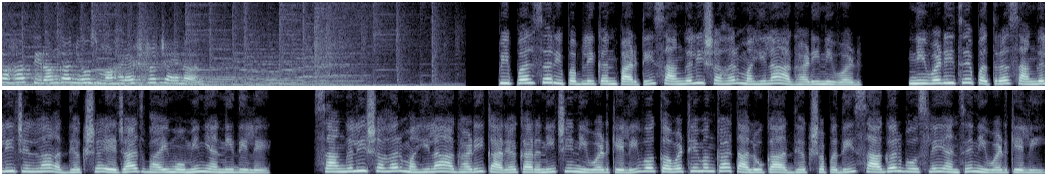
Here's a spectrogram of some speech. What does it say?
आहात Tiranga news Maharashtra channel. Peoples republican party Sangli शहर महिला आघाडी निवड. निवडीचे पत्र सांगली जिल्हा अध्यक्ष एजाज भाई मोमीन यांनी दिले. सांगली शहर महिला आघाडी कार्यकारिणीची निवड केली व कवठेमंकाळ तालुका अध्यक्षपदी सागर भोसले यांचे निवड केली.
